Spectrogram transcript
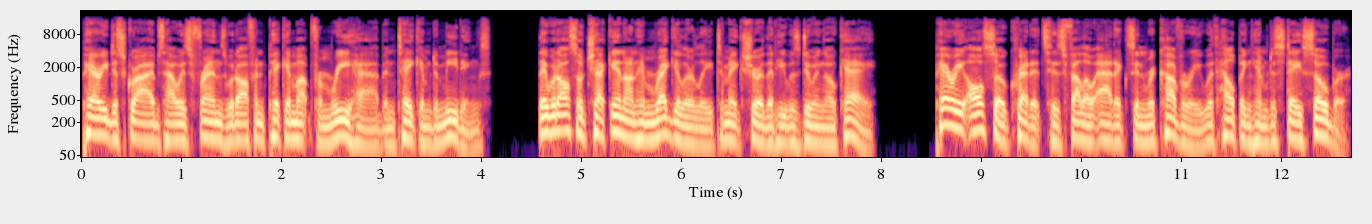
Perry describes how his friends would often pick him up from rehab and take him to meetings. They would also check in on him regularly to make sure that he was doing okay. Perry also credits his fellow addicts in recovery with helping him to stay sober.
